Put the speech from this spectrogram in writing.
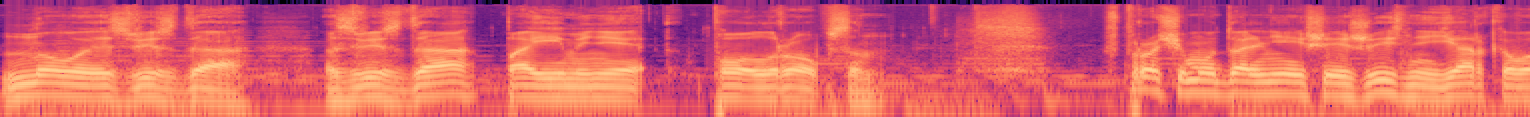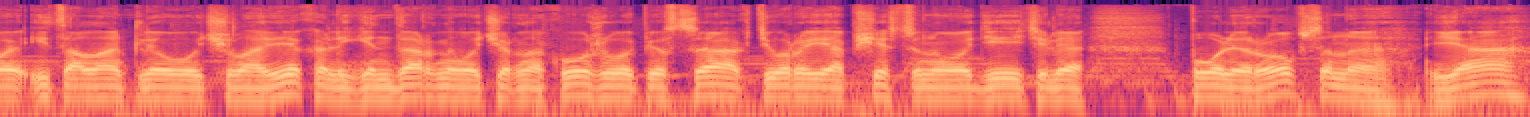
новая звезда. Звезда по имени Пол Робсон. Впрочем, у дальнейшей жизни яркого и талантливого человека, легендарного чернокожего певца, актера и общественного деятеля Поля Робсона, я,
